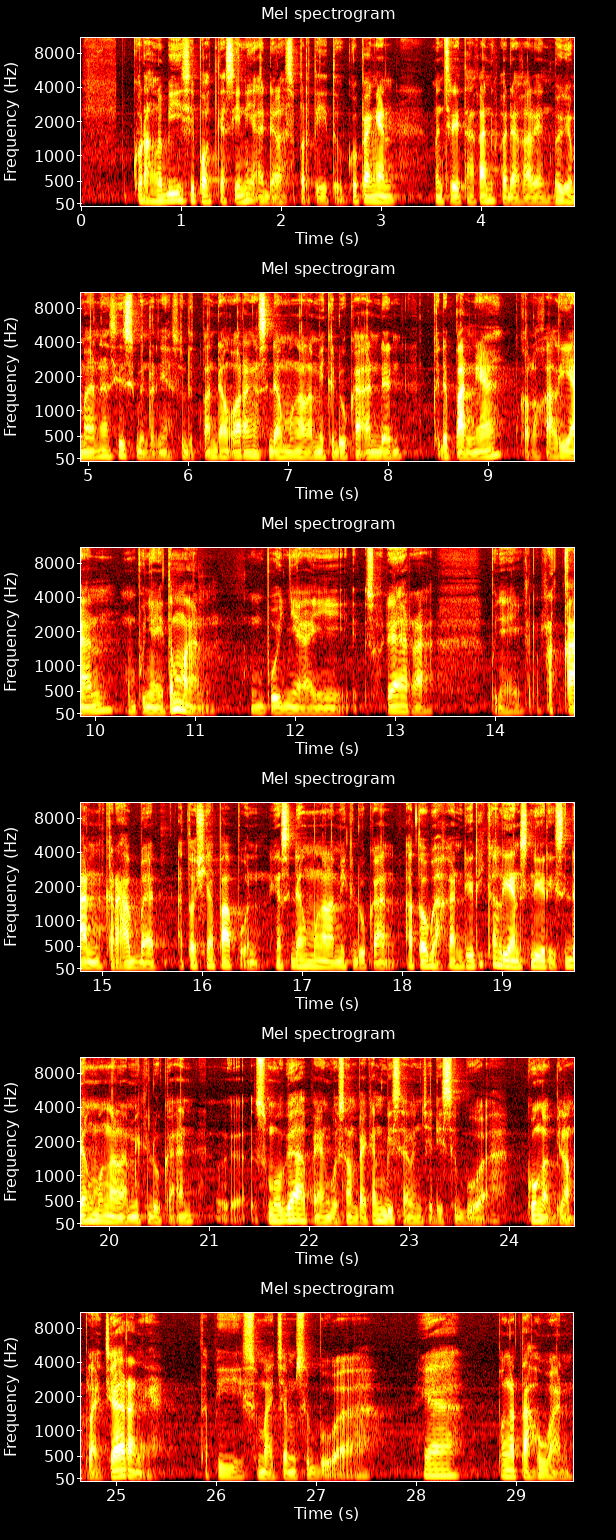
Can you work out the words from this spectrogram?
Kurang lebih isi podcast ini adalah seperti itu. Gue pengen menceritakan kepada kalian bagaimana sih sebenarnya sudut pandang orang yang sedang mengalami kedukaan dan ke depannya kalau kalian mempunyai teman, mempunyai saudara, punya rekan, kerabat, atau siapa pun yang sedang mengalami kedukaan, atau bahkan diri kalian sendiri sedang mengalami kedukaan, semoga apa yang gue sampaikan bisa menjadi sebuah, gue gak bilang pelajaran ya, tapi semacam sebuah, ya pengetahuan.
